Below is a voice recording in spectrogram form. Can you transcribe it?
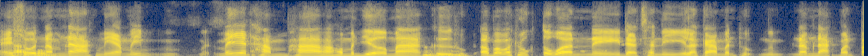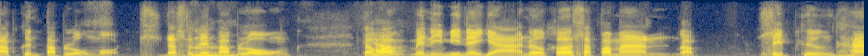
ไอ้ส่วนน้ำหนักเนี่ยไม่ไม่ได้ทำภาพเพราะมันเยอะมากคือเอาเป็นว่าทุกตัวในดัชนีและการมันน้ำหนักมันปรับขึ้นปรับลงหมดแต่ส่วนใหญ่ปรับลง แต่ว่าไม่ได้มีนัยยะเนอะก็สักประมาณแบบสิบถึงห้า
